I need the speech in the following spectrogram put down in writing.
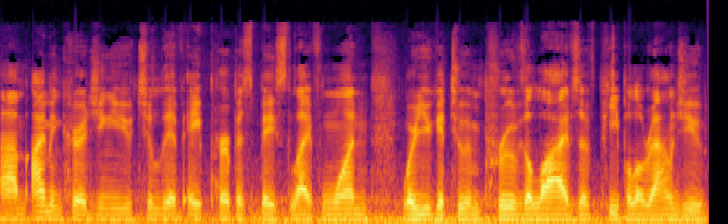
um, I'm encouraging you to live a purpose based life, one where you get to improve the lives of people around you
